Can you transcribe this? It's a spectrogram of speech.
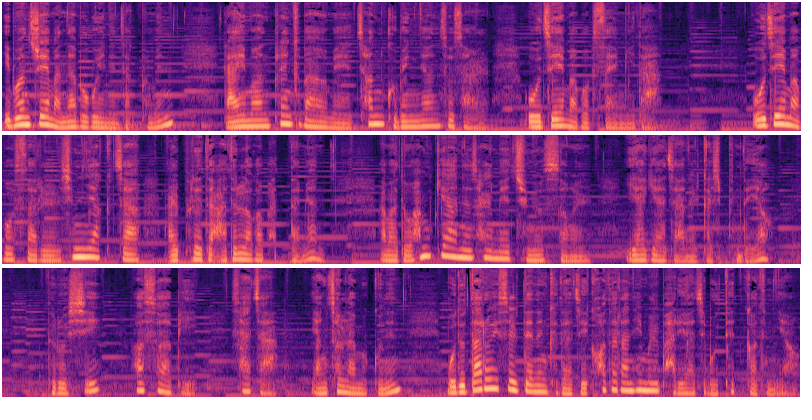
이번 주에 만나보고 있는 작품은 라이먼 프랭크바움의 1900년 소설 오즈의 마법사입니다. 오즈의 마법사를 심리학자 알프레드 아들러가 봤다면 아마도 함께하는 삶의 중요성을 이야기하지 않을까 싶은데요. 드로시, 허수아비, 사자, 양철나무꾼은 모두 따로 있을 때는 그다지 커다란 힘을 발휘하지 못했거든요.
